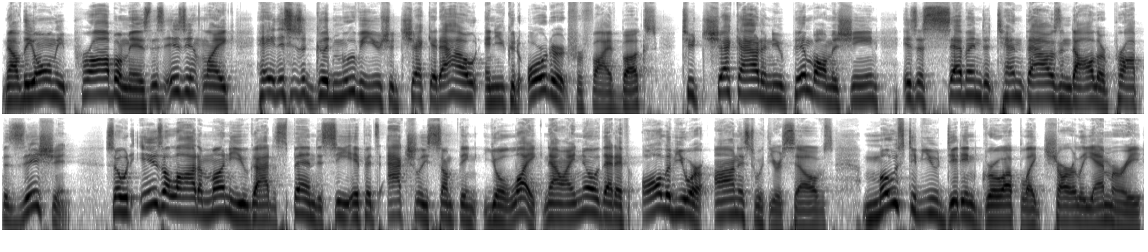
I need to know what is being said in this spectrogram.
Now, the only problem is this isn't like, hey, this is a good movie, you should check it out, and you could order it for five bucks. To check out a new pinball machine is a seven to ten thousand dollar proposition. So it is a lot of money you got to spend to see if it's actually something you'll like. Now, I know that if all of you are honest with yourselves, most of you didn't grow up like Charlie Emery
